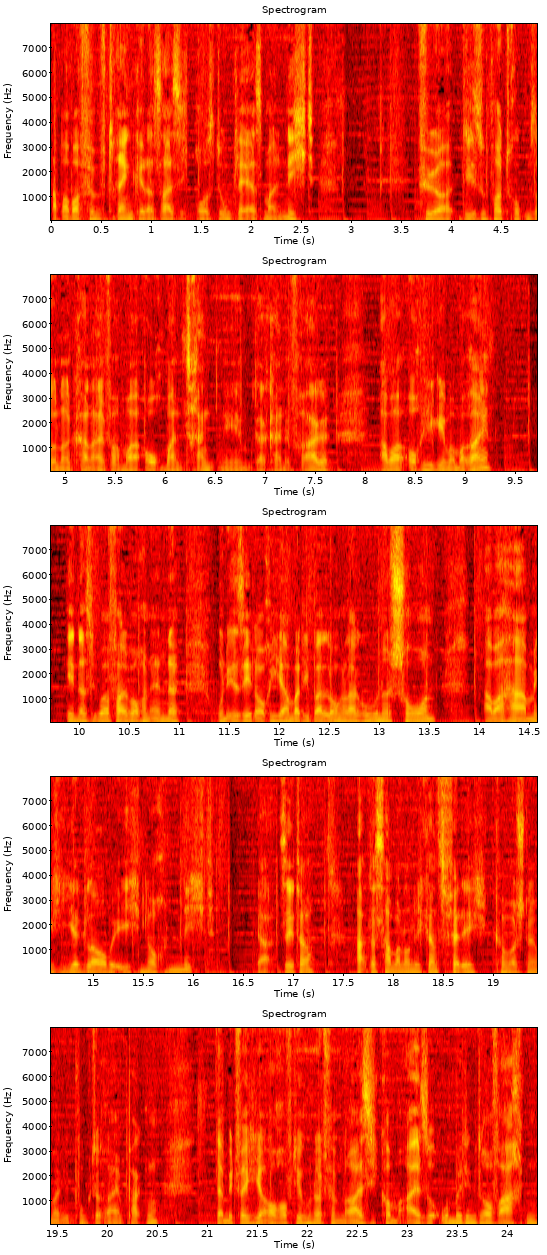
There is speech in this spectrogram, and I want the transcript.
habe aber fünf Tränke. Das heißt, ich brauche das Dunkle erstmal nicht für die Supertruppen, sondern kann einfach mal auch mal einen Trank nehmen, gar keine Frage. Aber auch hier gehen wir mal rein in das Überfallwochenende und ihr seht auch hier haben wir die Ballonlagune schon, aber haben hier glaube ich noch nicht. Ja, seht ihr? Das haben wir noch nicht ganz fertig. Können wir schnell mal die Punkte reinpacken damit wir hier auch auf die 135 kommen. Also unbedingt darauf achten,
